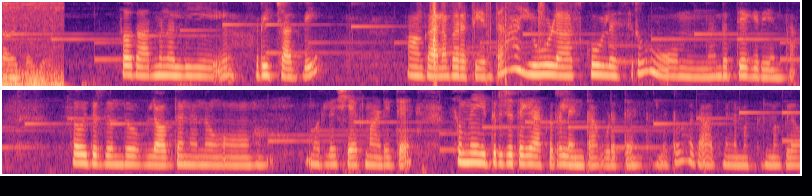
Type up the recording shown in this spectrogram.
ಟಾಟಾ ಹೋಗಿ ಸೊ ಅದಾದಮೇಲೆ ಅಲ್ಲಿ ರೀಚ್ ಆದ್ವಿ. ಗಾನಭರತಿ ಅಂತ. ಇವಳ ಸ್ಕೂಲ್ ಹೆಸರು ನೃತ್ಯಗಿರಿ ಅಂತ. ಸೊ ಇದ್ರದ್ದೊಂದು ವ್ಲಾಗ್ನ ನಾನು ಮೊದಲೇ ಶೇರ್ ಮಾಡಿದ್ದೆ. ಸುಮ್ಮನೆ ಇದ್ರ ಜೊತೆಗೆ ಹಾಕಿದ್ರೆ ಲೆಂತ್ ಆಗಿಬಿಡುತ್ತೆ ಅಂತ ಅಂದ್ಬಿಟ್ಟು ಅದಾದಮೇಲೆ ಮಕ್ಕಳ ಮಗಳು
